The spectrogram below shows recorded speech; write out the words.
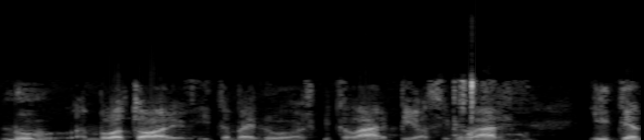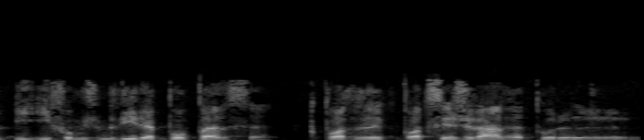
no ambulatório e também no hospitalar, biosimilares, e, tent, e, e fomos medir a poupança que pode, que pode ser gerada por, uh,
